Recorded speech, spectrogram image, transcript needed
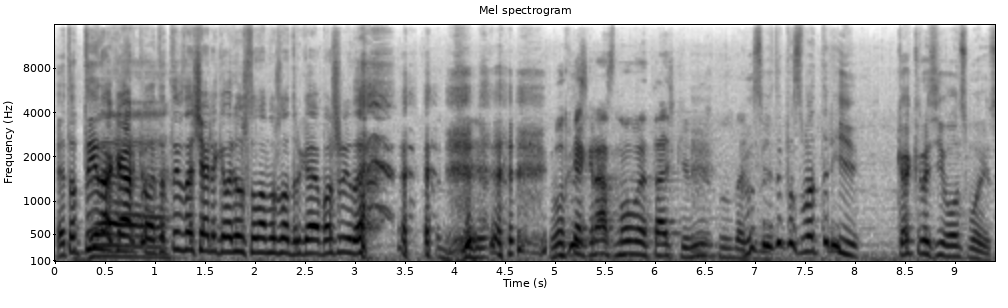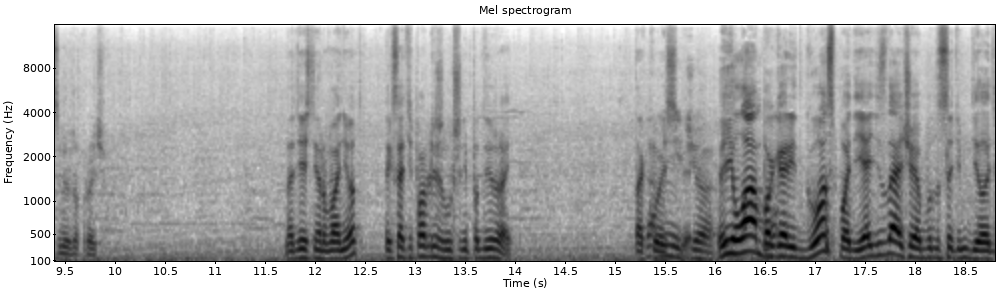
Это ты да. накаркал, это ты вначале говорил, что нам нужна другая машина. Вот как раз новая тачка, видишь, нужна Господи, ты посмотри, как красиво он смотрится, между прочим. Надеюсь, не рванет. Ты, кстати, поближе лучше не подъезжай. Такой себе. Ничего. И лампа ну... горит, господи, я не знаю, что я буду с этим делать.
